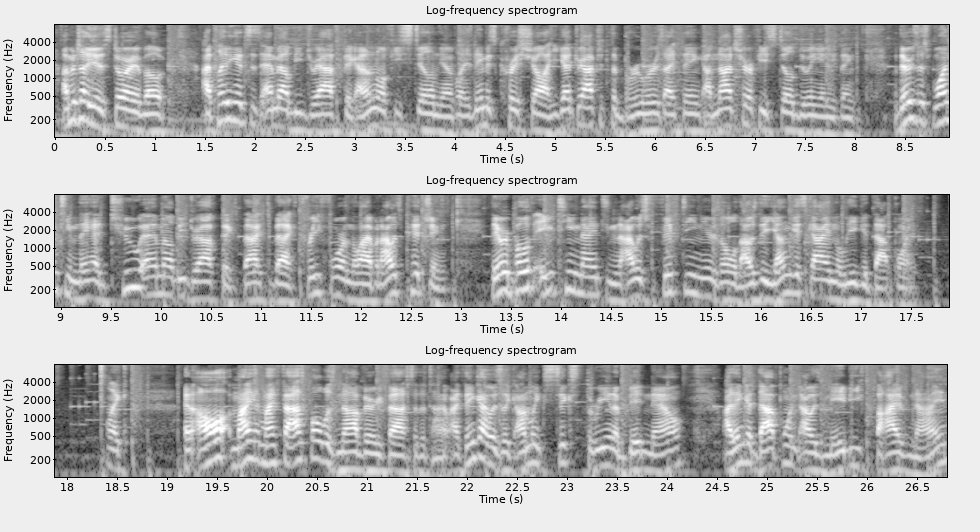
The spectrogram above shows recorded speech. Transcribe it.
I'm gonna tell you a story about. I played against this MLB draft pick. I don't know if he's still in the MLB. His name is Chris Shaw. He got drafted to the Brewers, I think. I'm not sure if he's still doing anything. But there was this one team. They had two MLB draft picks back to back, three, four in the lineup. When I was pitching, they were both 18, 19, and I was 15 years old. I was the youngest guy in the league at that point. Like and all my my fastball was not very fast at the time. I think I was like I'm like six three and a bit now. I think at that point I was maybe five nine,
